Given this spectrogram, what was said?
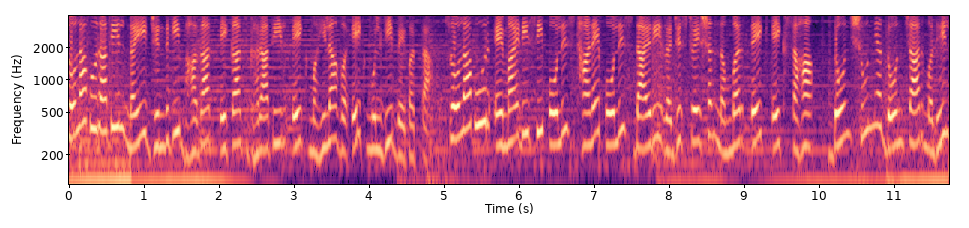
सोलापुरातील नई जिंदगी भागात एकाच घरातील एक महिला व एक मुलगी बेपत्ता. Solapur M I D C police ठाणे पोलीस डायरी रजिस्ट्रेशन नंबर एक एक सहा दोन शून्य दोन चार मधील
